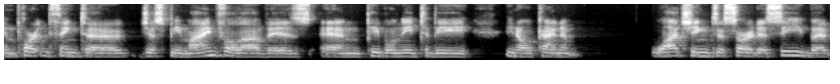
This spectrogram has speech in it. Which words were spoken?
important thing to just be mindful of is and people need to be you know kind of watching to sort of see but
